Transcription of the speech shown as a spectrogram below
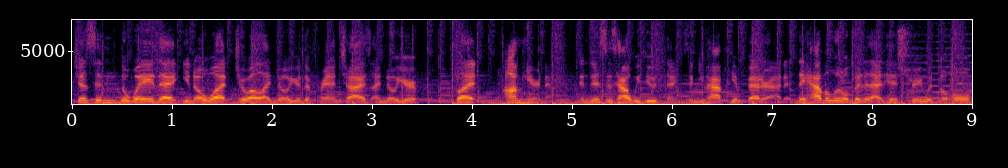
just in the way that, you know what, Joel, I know you're the franchise. I know you're, but I'm here now. And this is how we do things. And you have to get better at it. And they have a little bit of that history with the whole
